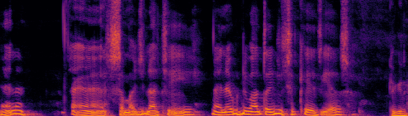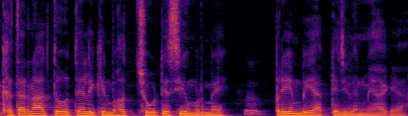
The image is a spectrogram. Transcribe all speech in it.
है ना? समझना चाहिए। मैंने अपनी माता जी से कह दिया सब। लेकिन खतरनाक तो होते हैं लेकिन बहुत छोटी सी उम्र में प्रेम भी आपके जीवन में आ गया।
